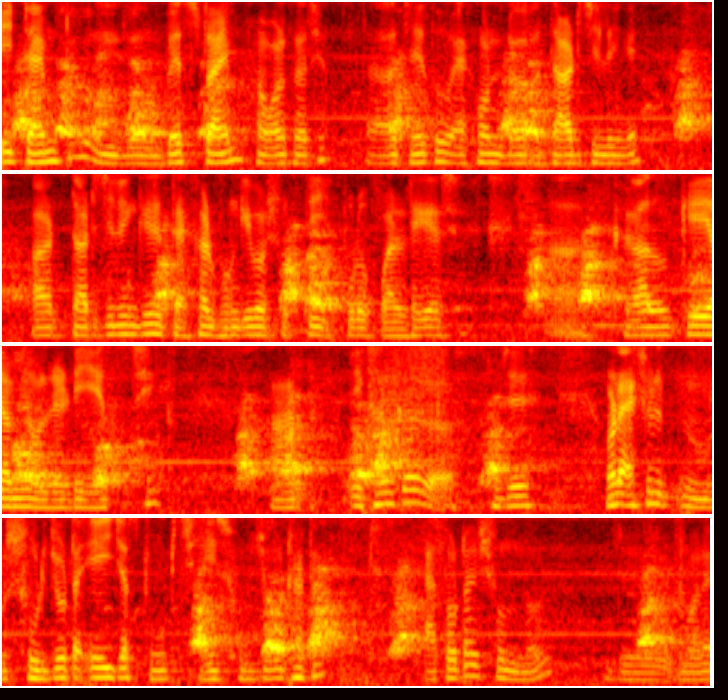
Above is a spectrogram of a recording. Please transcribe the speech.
এই টাইমটা বেস্ট টাইম আমার কাছে। যেহেতু এখন দার্জিলিংয়ে। আর দার্জিলিংয়ে দেখার ভঙ্গিমা সত্যি পুরো পাল্টে গেছে। কালকে আমি অলরেডি এসেছি। আর এখানকার যে মানে অ্যাকচুয়ালি সূর্যটা, এই জাস্ট উঠছে। এই সূর্য ওঠাটা এতটাই সুন্দর যে মানে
